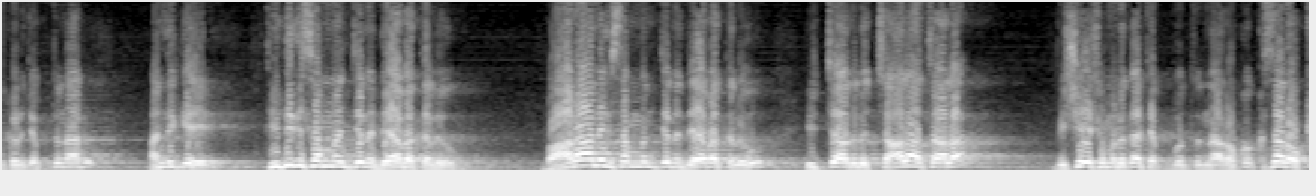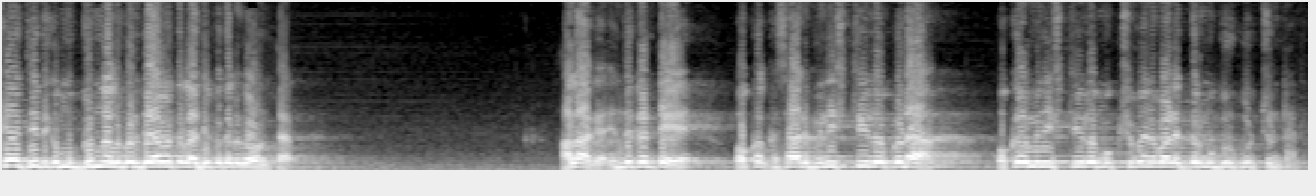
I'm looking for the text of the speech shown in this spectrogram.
ఇక్కడ చెప్తున్నారు. అందుకే తిథికి సంబంధించిన దేవతలు వారానికి సంబంధించిన దేవతలు ఇత్యాదులు చాలా చాలా విశేషములుగా చెప్పబోతున్నారు. ఒక్కొక్కసారి ఒకే తిథికి ముగ్గురు నలుగురు దేవతలు అధిపతులుగా ఉంటారు. అలాగా ఎందుకంటే ఒక్కొక్కసారి మినిస్ట్రీలో కూడా ఒకే మినిస్ట్రీలో ముఖ్యమైన వాళ్ళు ఇద్దరు ముగ్గురు కూర్చుంటారు.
